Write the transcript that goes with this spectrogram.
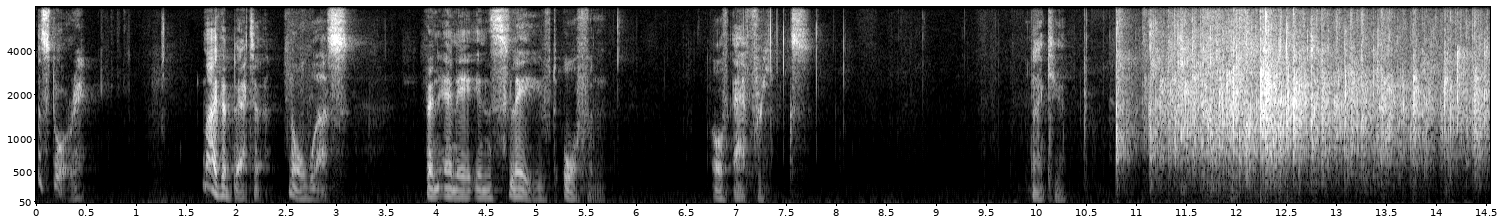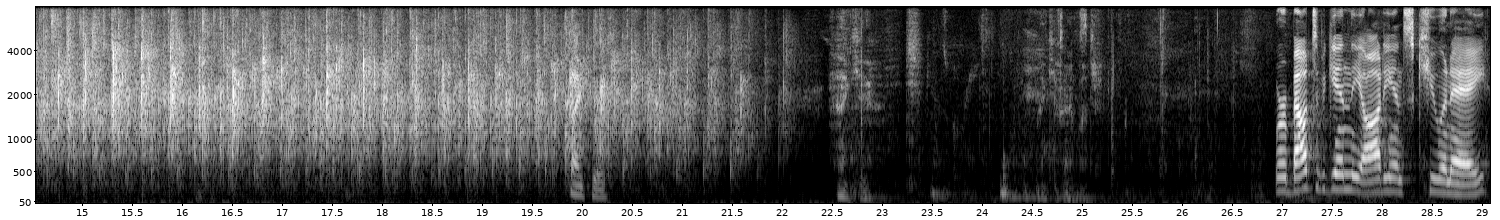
a story, neither better nor worse than any enslaved orphan of Afriques. Thank you. Thank you. Thank you. Thank you very much. We're about to begin the audience Q&A.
